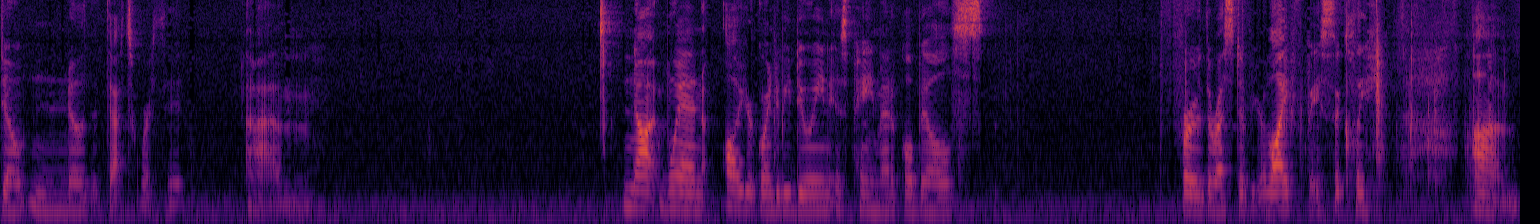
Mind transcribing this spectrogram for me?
don't know that that's worth it. Um, not when all you're going to be doing is paying medical bills for the rest of your life, basically. Um,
